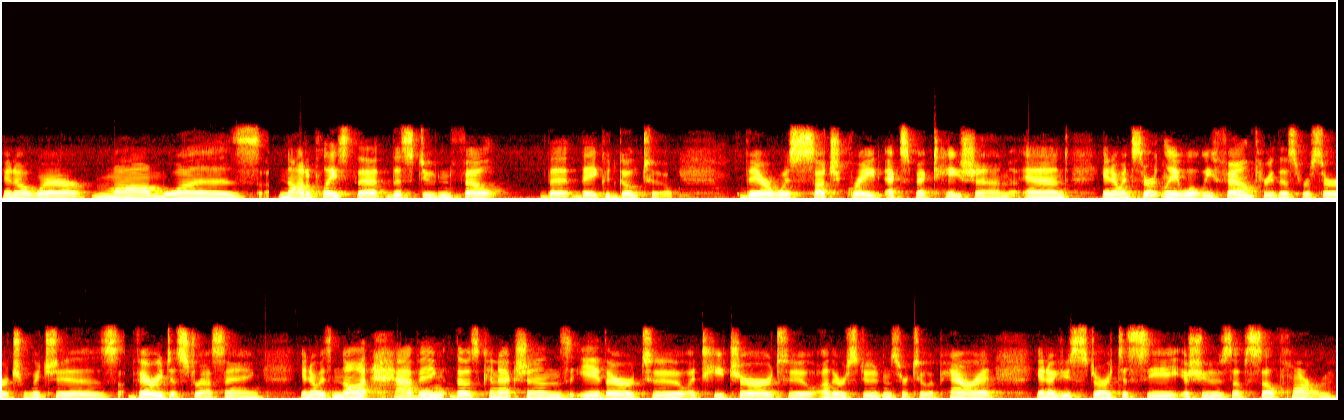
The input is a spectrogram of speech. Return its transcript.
You know, where mom was not a place that the student felt that they could go to there was such great expectation and you know and certainly what we found through this research which is very distressing you know is not having those connections either to a teacher to other students or to a parent you know you start to see issues of self-harm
